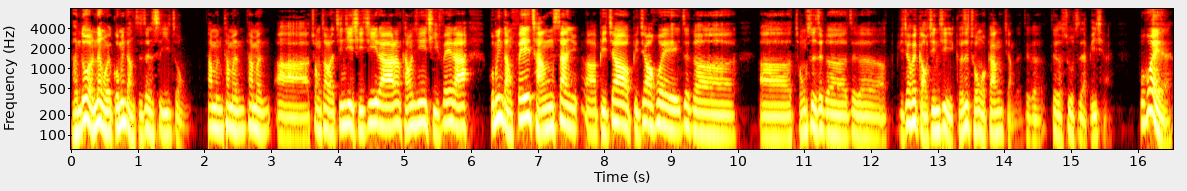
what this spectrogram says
很多人认为国民党执政是一种他们他们他们啊创造了经济奇迹啦，让台湾经济起飞啦，国民党非常善于啊，比较比较会这个呃从事这个这个比较会搞经济。可是从我刚刚讲的这个这个数字来比起来，不会耶。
